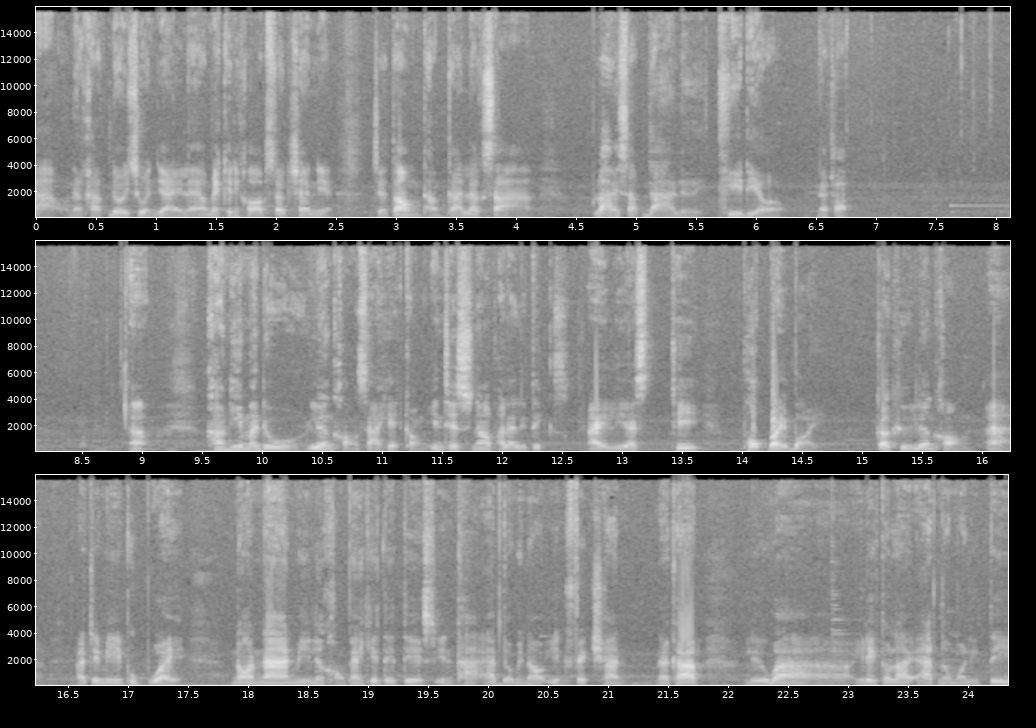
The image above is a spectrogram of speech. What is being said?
ยาวนะครับ โดยส่วนใหญ่แล้ว mechanical obstruction เนี่ยจะต้องทำการรักษาหลายสัปดาห์เลยทีเดียวนะครับอ้าวคราวนี้มาดูเรื่องของสาเหตุของ intestinal paralytic ileus ที่พบบ่อยๆ ก็คือเรื่องของอ่าอาจจะมีผู้ป่วย นอนนานมีเรื่องของ pancreatitis intra-abdominal infection นะครับหรือว่า electrolyte abnormality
